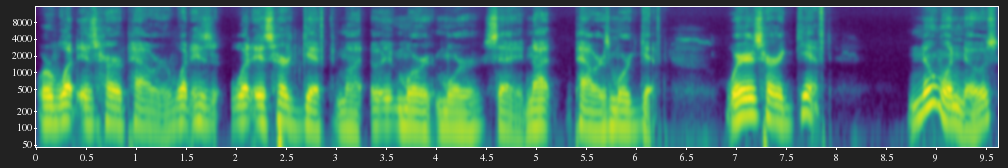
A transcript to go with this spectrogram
or what is her power? What is what is her gift? My uh, more more say not powers, more gift. Where is her gift? No one knows.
